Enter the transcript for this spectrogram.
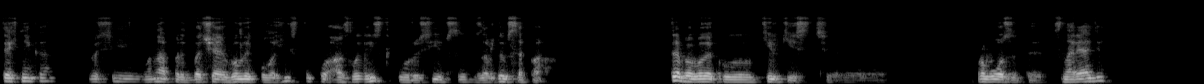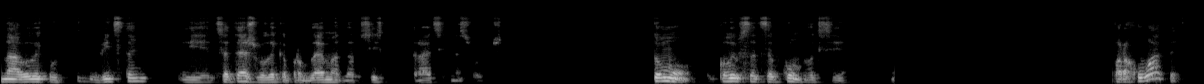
техніка Росії, вона передбачає велику логістику, а з логістикою Росії все, завжди все погано. Треба велику кількість е, провозити снарядів на велику відстань, і це теж велика проблема для Російської Федерації на сьогоднішній день. Тому, коли все це в комплексі порахувати, то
